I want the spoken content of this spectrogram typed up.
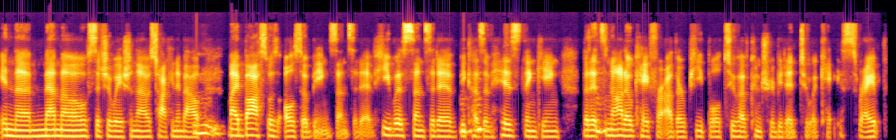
in the memo situation that I was talking about, mm-hmm. my boss was also being sensitive. He was sensitive because mm-hmm. of his thinking that it's mm-hmm. not okay for other people to have contributed to a case, right?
